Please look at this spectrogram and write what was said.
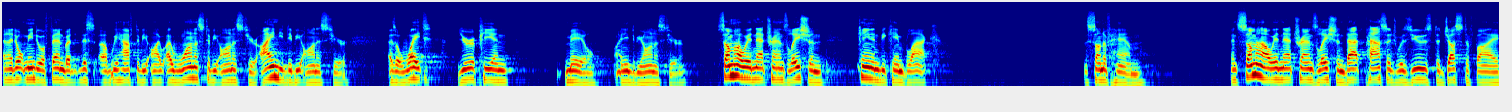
and I don't mean to offend, but this, uh, we have to be, I, I want us to be honest here. I need to be honest here. As a white European male, I need to be honest here. Somehow in that translation, Canaan became black, the son of Ham. And somehow in that translation, that passage was used to justify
